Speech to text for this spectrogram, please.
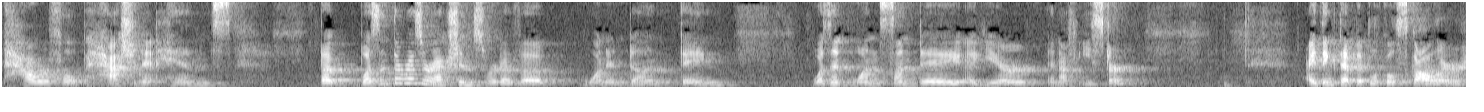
powerful, passionate hymns. But wasn't the resurrection sort of a one and done thing? Wasn't one Sunday a year enough Easter? I think that biblical scholar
